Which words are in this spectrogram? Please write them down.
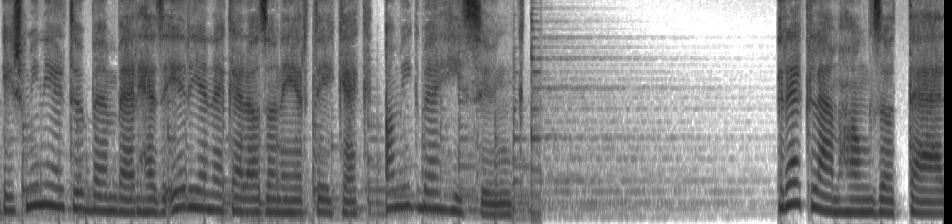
és minél több emberhez érjenek el azon értékek, amikben hiszünk. Reklám hangzott el.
